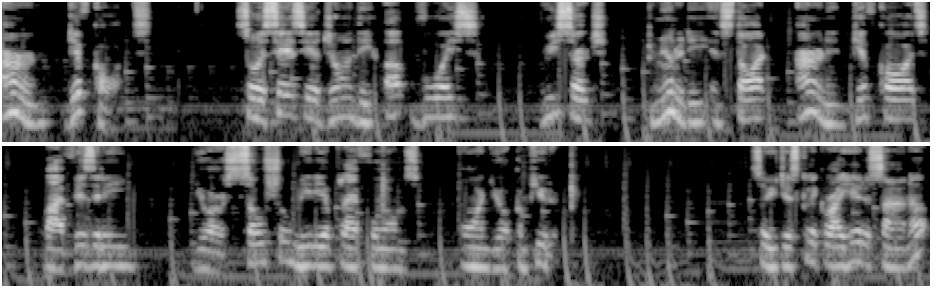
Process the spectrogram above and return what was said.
earn gift cards. So it says here, join the UpVoice research community and start earning gift cards by visiting your social media platforms on your computer. So you just click right here to sign up.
